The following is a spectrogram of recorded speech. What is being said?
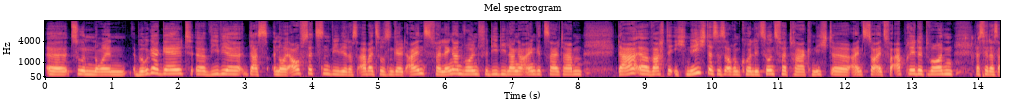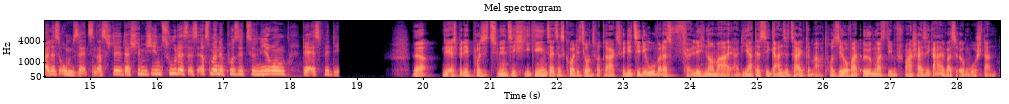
äh, zu einem neuen Bürgergeld, äh, wie wir das neu aufsetzen, wie wir das Arbeitslosengeld 1 verlängern wollen für die, die lange eingezahlt haben. Da erwarte ich nicht, das ist auch im Koalitionsvertrag nicht äh, eins zu eins verabredet worden, dass wir das alles umsetzen. Das, da stimme ich Ihnen zu, das ist erstmal eine Positionierung der SPD. Ja, die SPD positioniert sich jenseits des Koalitionsvertrags. Für die CDU war das völlig normal. Ja, die hat das die ganze Zeit gemacht. Horst Seehofer hat irgendwas, dem war scheißegal, was irgendwo stand.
